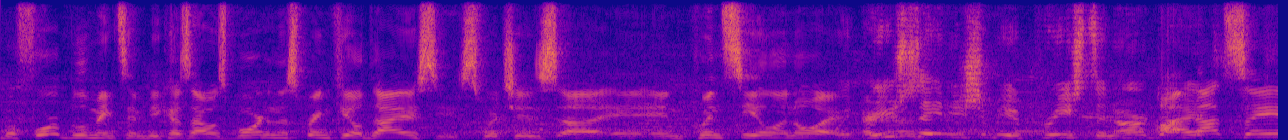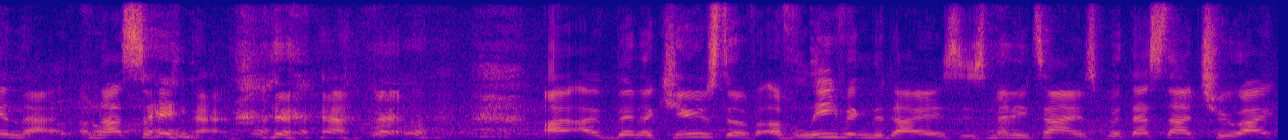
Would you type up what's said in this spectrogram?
before Bloomington because I was born in the Springfield Diocese, which is uh, in Quincy, Illinois. Are you saying you should be a priest in our diocese? I'm not saying that. I'm not saying that. I, have been accused of, of leaving the diocese many times, but that's not true. I,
